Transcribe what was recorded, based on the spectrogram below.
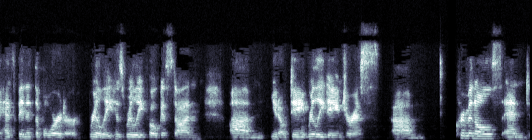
has been at the border really has really focused on um, you know da- really dangerous um, criminals and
